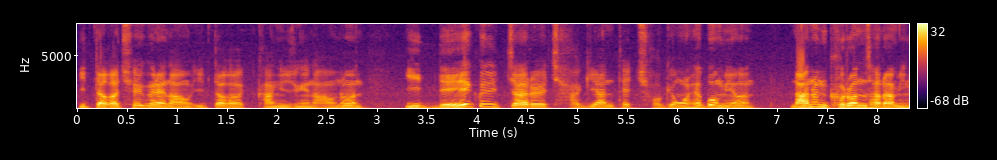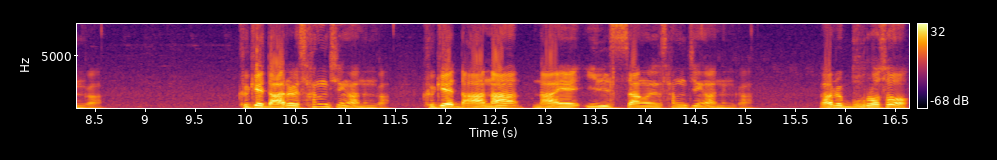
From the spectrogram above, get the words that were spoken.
이따가 최근에 나온 이따가 강의 중에 나오는 이 네 글자를 자기한테 적용을 해보면 나는 그런 사람인가? 그게 나를 상징하는가? 그게 나나 나의 일상을 상징하는가? 나를 물어서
